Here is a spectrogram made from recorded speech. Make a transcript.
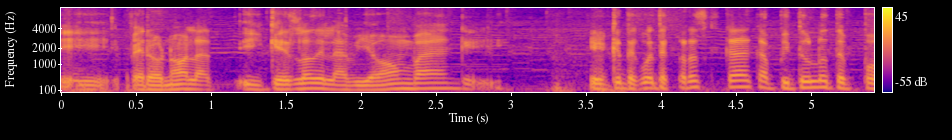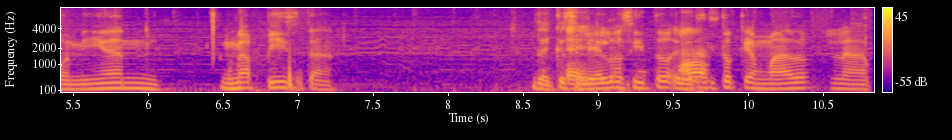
Y, pero no, la, y que es lo del avión, va. Y, y que te, acuerdas que cada capítulo te ponían una pista de que salía el osito, el ah. osito quemado en la,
